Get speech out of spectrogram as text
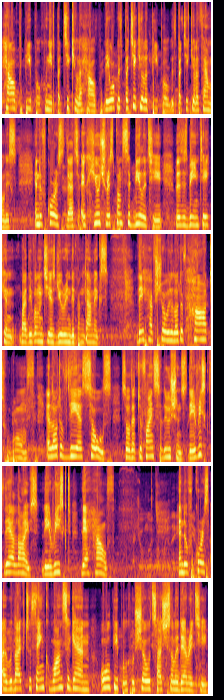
help people who need particular help. They work with particular people, with particular families. And of course, that's a huge responsibility that is being taken by the volunteers during the pandemics. They have showed a lot of heart warmth, a lot of their souls, so that to find solutions, they risked their lives, they risked their health. And of course, I would like to thank once again all people who showed such solidarity,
